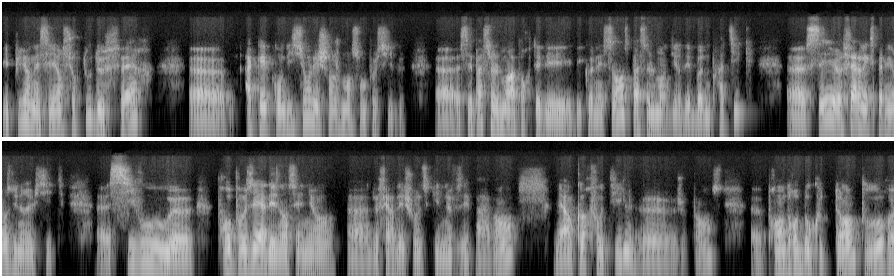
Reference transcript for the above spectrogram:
et puis en essayant surtout de faire euh, à quelles conditions les changements sont possibles. Euh, c'est pas seulement apporter des, connaissances, pas seulement dire des bonnes pratiques, c'est faire l'expérience d'une réussite. si vous proposez à des enseignants de faire des choses qu'ils ne faisaient pas avant, mais encore faut-il, je pense, prendre beaucoup de temps pour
